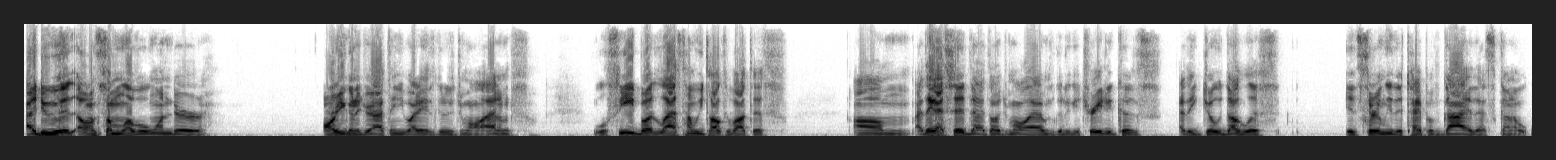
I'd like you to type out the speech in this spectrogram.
I do on some level wonder are you going to draft anybody as good as Jamal Adams? We'll see. But last time we talked about this, um, I think I said that I thought Jamal Adams was going to get traded because I think Joe Douglas is certainly the type of guy that's going to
